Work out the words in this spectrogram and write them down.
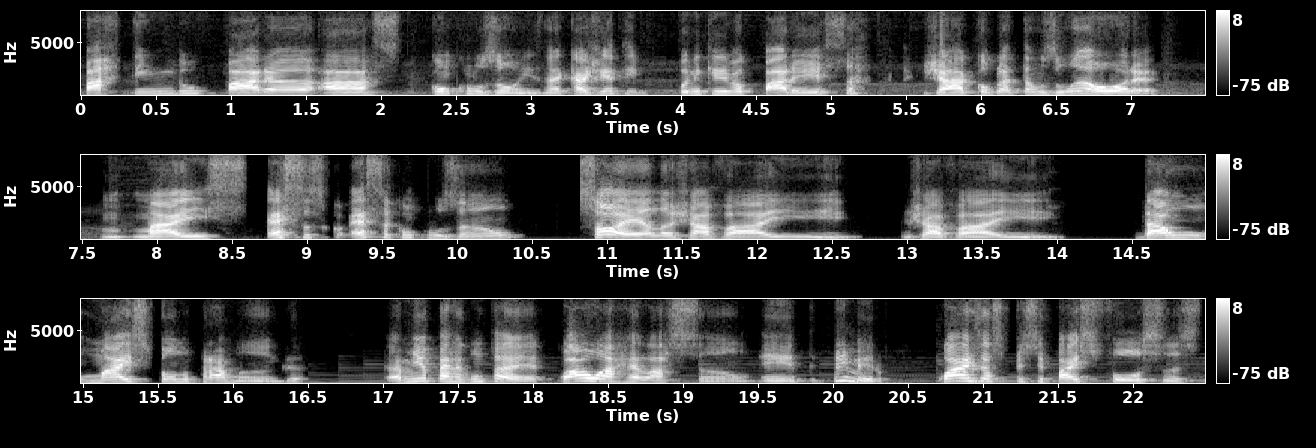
partindo para as conclusões, né? Que a gente, por incrível que pareça, já completamos uma hora mas essas, essa conclusão, só ela já vai já vai dar um mais pano para manga. A minha pergunta é: qual a relação entre, primeiro, quais as principais forças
